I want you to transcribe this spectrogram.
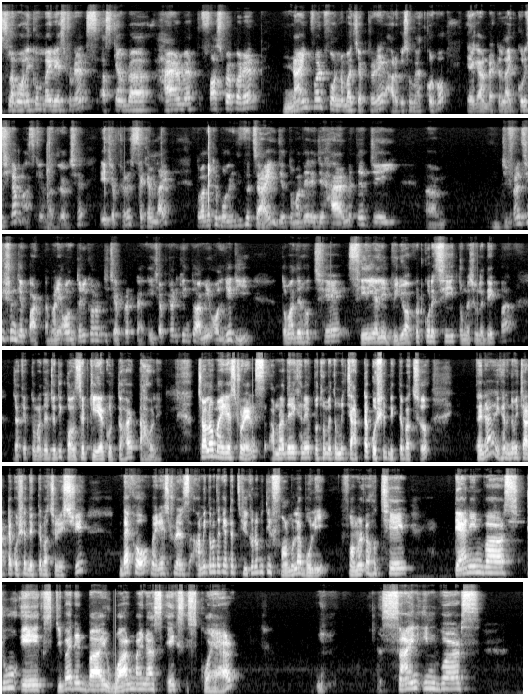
আসসালামু আলাইকুম মাই স্টুডেন্টস আজকে আমরা হায়ার ম্যাথ ফার্স্ট পেপারের নাইন পয়েন্ট ফোর নাম্বার চ্যাপ্টারে আরও কিছু ম্যাথ করব। এর আগে আমরা একটা লাইভ করেছিলাম, আজকে আমাদের হচ্ছে এই চ্যাপ্টারের সেকেন্ড লাইভ তোমাদেরকে বলে দিতে চাই যে তোমাদের এই যে হায়ার ম্যাথের যেই ডিফারেন্সিয়েশন যে পার্টটা মানে অন্তরীকরণ যে চ্যাপ্টারটা এই চ্যাপ্টার কিন্তু আমি অলরেডি তোমাদের হচ্ছে সিরিয়ালি ভিডিও আপলোড করেছি, তোমরা সেগুলো দেখবা, যাতে তোমাদের যদি কনসেপ্ট ক্লিয়ার করতে হয় তাহলে। চলো মাই স্টুডেন্টস আমাদের এখানে প্রথমে তুমি চারটা কোশ্চেন দেখতে পাচ্ছ, তাই না? এখানে তুমি চারটা কোশ্চেন দেখতে পাচ্ছ নিশ্চয়ই। দেখো মাই স্টুডেন্টস আমি তোমাদেরকে একটা ত্রিকোণমিতির ফর্মুলা বলি। ফর্মুলাটা হচ্ছে tan inverse two x divided by one minus x square sine inverse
